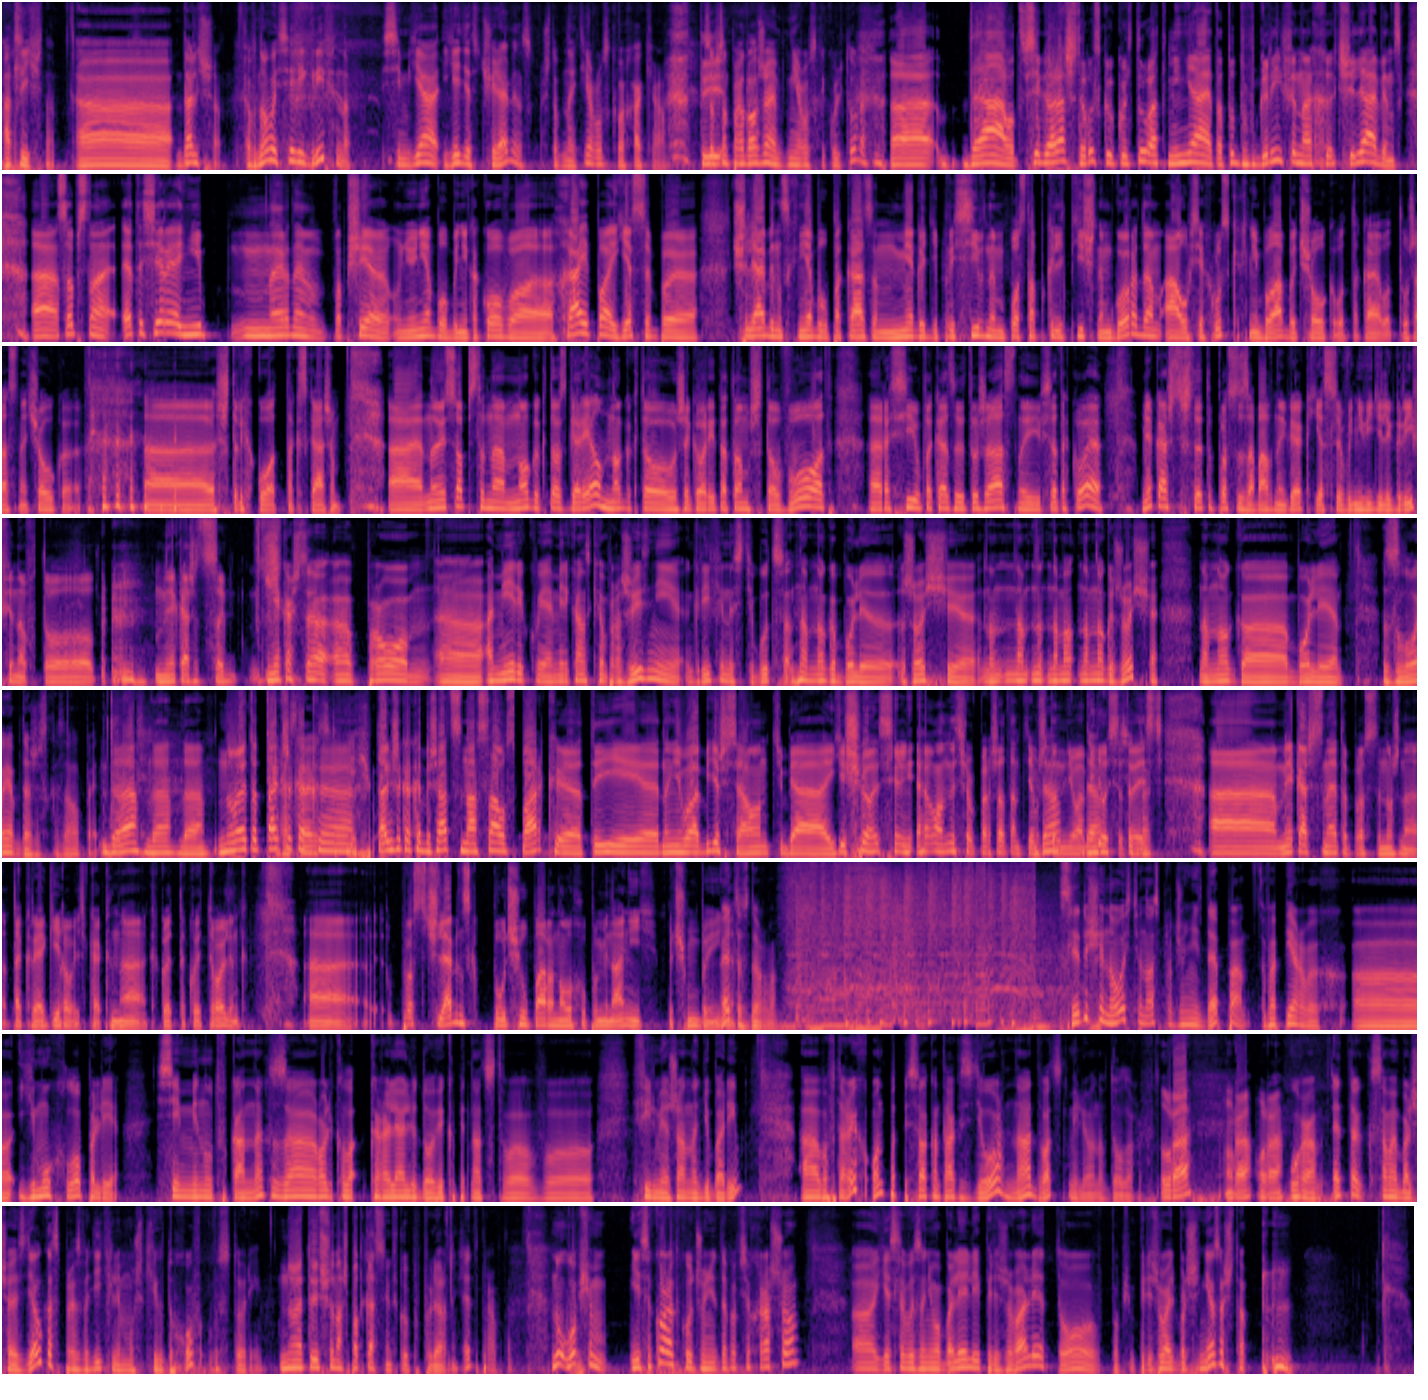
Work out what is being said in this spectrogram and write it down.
Отлично. А, дальше. В новой серии Гриффинов семья едет в Челябинск, чтобы найти русского хакера. Ты... Собственно, продолжаем Дни русской культуры. А, да, вот все говорят, что русскую культуру отменяет, а тут в Гриффинах Челябинск. А, собственно, эта серия не наверное, вообще у нее не было бы никакого хайпа, если бы Челябинск не был показан мега депрессивным постапокалиптичным городом, а у всех русских не была бы челка, вот такая вот ужасная челка, а, штрих-код, так скажем. А, ну и, собственно, много кто сгорел, много кто уже говорит о том, что вот, Россию показывают ужасно и все такое. Мне кажется, что это просто забавный гэг. Если вы не видели Гриффинов, то, мне кажется... Мне кажется, э, про э, Америку и американский образ жизни Гриффины стебутся намного более жестче, нам, нам, нам, намного жестче, намного более злой, я бы даже сказал. Поэтому. Да, да, да. Но это так же, как, э, так же, как обижаться на South Park. Э, ты на него обидишься, а он тебя еще сильнее, он еще прошел там тем, да, что на него обиделся. Да, То есть, а, мне кажется, на это просто нужно так реагировать, как на какой-то такой троллинг. А, просто Челябинск получил пару новых упоминаний. Почему бы и нет? Это здорово. Следующая новость у нас про Джонни Деппа. Во-первых, э, ему хлопали 7 минут в Каннах за роль короля Людовика XV в фильме Жанна Дюбари. А, во-вторых, он подписал контракт с Dior на 20 миллионов долларов. Ура, ура, ура. Ура! Это самая большая сделка с производителем мужских духов в истории. Но это еще наш подкаст не такой популярный. Это правда. Ну, в общем, если коротко, у Джонни Деппа все хорошо. А, Если вы за него болели, переживали, то, в общем, переживать больше не за что.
